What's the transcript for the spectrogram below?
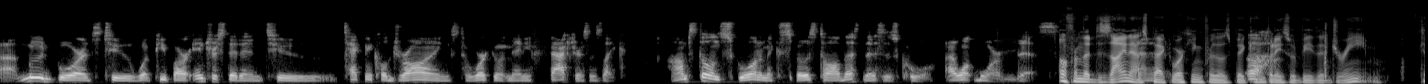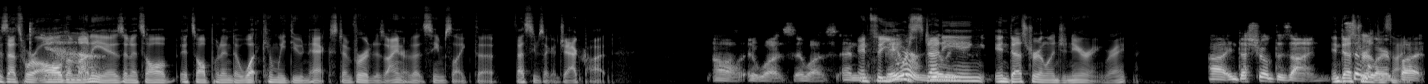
uh, mood boards to what people are interested in to technical drawings to working with manufacturers. Is like, I'm still in school and I'm exposed to all this. This is cool. I want more of this. Oh, from the design aspect, working for those big companies would be the dream because that's where all the money is, and it's all it's all put into what can we do next. And for a designer, that seems like the that seems like a jackpot. Oh, it was, it was, and and so you were really- studying industrial engineering right uh, industrial design, Industrial Similar, design. but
